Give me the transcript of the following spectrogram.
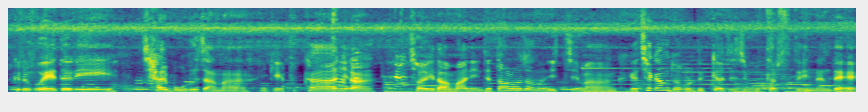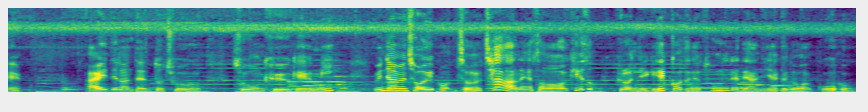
그리고 애들이 잘 모르잖아 이게 북한이랑 저희 남한이 이제 떨어져는 있지만 그게 체감적으로 느껴지지 못할 수도 있는데 아이들한테는 또 조, 좋은 교육의 의미? 왜냐하면 저희 저 차 안에서 계속 그런 얘기 했거든요. 통일에 대한 이야기도 하고.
